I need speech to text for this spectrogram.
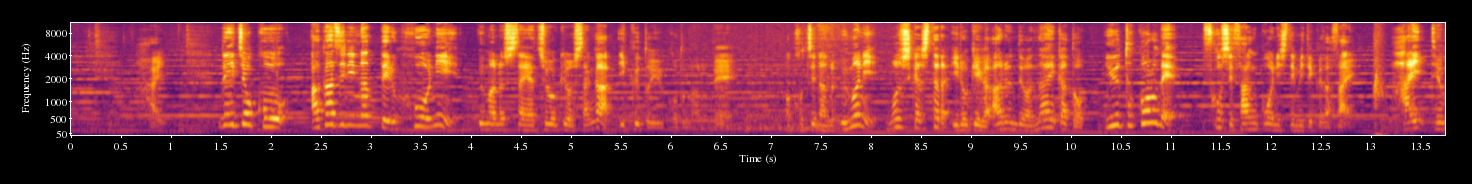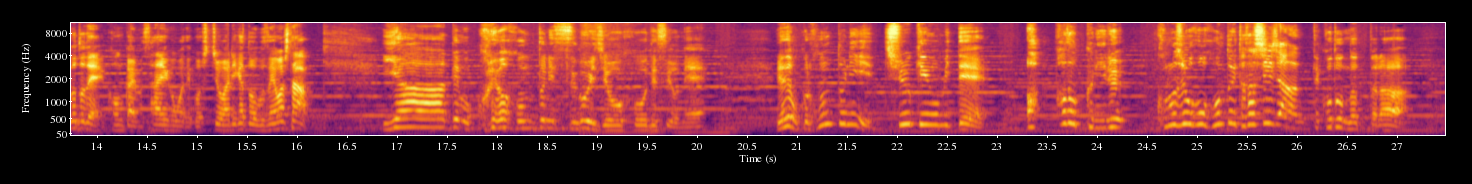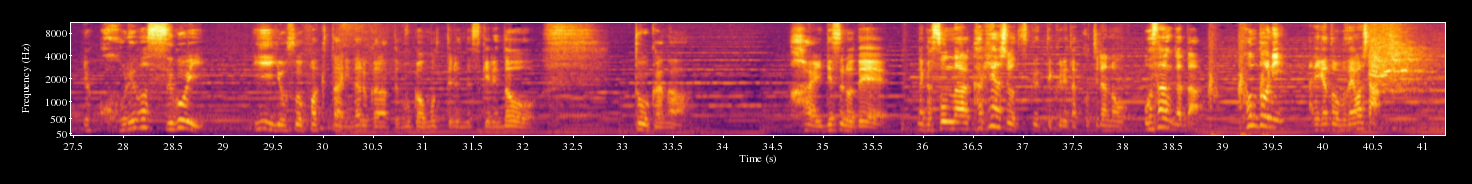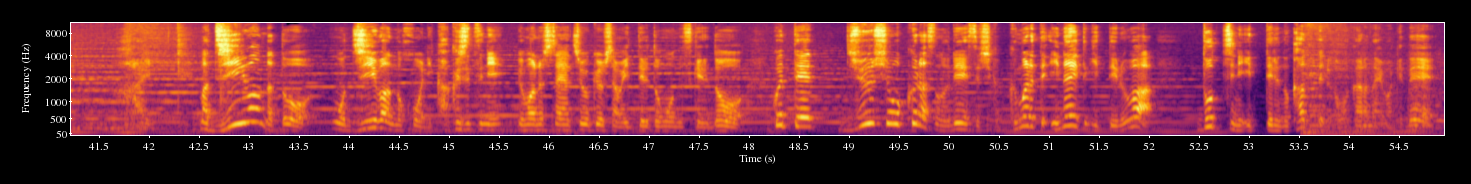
はい。で、一応こう、赤字になっている方に馬主さんや調教師さんが行くということなので、まあ、こちらの馬にもしかしたら色気があるんではないかというところで少し参考にしてみてください。はい、ということで今回も最後までご視聴ありがとうございました。いやー、でもこれは本当にすごい情報ですよね。いやでもこれ本当に中継を見て、あ、パドックにいるこの情報本当に正しいじゃんってことになったら、いや、これはすごいいい予想ファクターになるかなって僕は思ってるんですけれど、どうかなはい、ですので、なんかそんな架け橋を作ってくれたこちらのお三方、本当にありがとうございました。はい。まあ、G1 だと、もう G1 の方に確実に馬主さんや調教師さんは行ってると思うんですけれど、こうやって重賞クラスのレースしか組まれていない時っていうのは、どっちに行ってるのかっていうのがわからないわけで、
